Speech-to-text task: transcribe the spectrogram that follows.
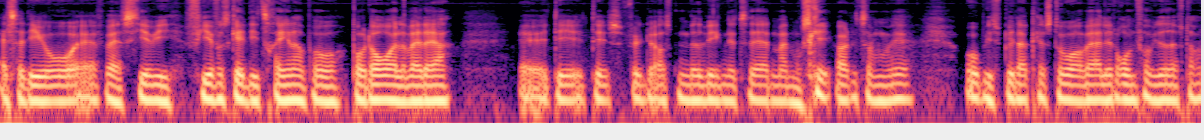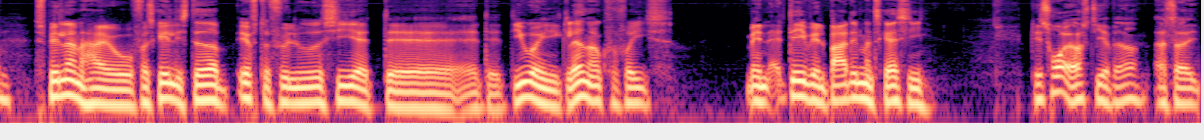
altså det er jo, øh, hvad siger vi, fire forskellige trænere på, på et år, eller hvad det er. Øh, det, det er selvfølgelig også medvirkende til, at man måske godt som øh, OB-spiller kan stå og være lidt rundt forvirret efterhånden. Spillerne har jo forskellige steder efterfølgende ud at sige, at, at de var egentlig glade nok for Fris. Men det er vel bare det, man skal sige. Det tror jeg også, de har været. Altså,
